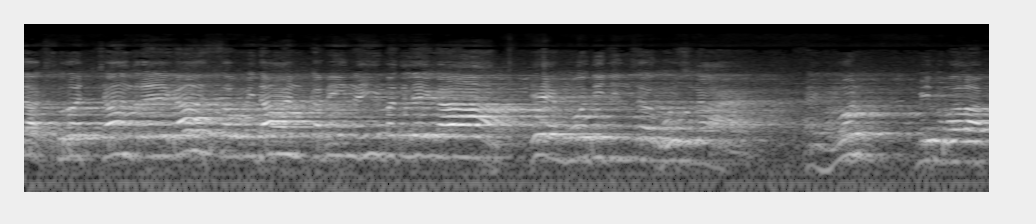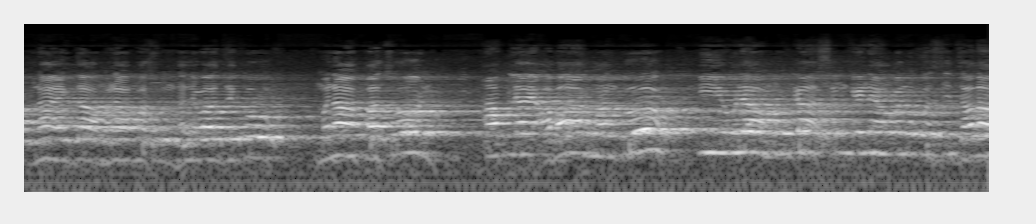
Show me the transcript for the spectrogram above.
तक सूरज चांद रहेगा संविधान कभी नहीं बदलेगा। हे मोदीजींचं घोषणा आहे आणि म्हणून मी तुम्हाला पुन्हा एकदा मनापासून धन्यवाद देतो। मनापासून आपले आभार मानतो की एवढ्या मोठ्या संख्येने आपण उपस्थित झाला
